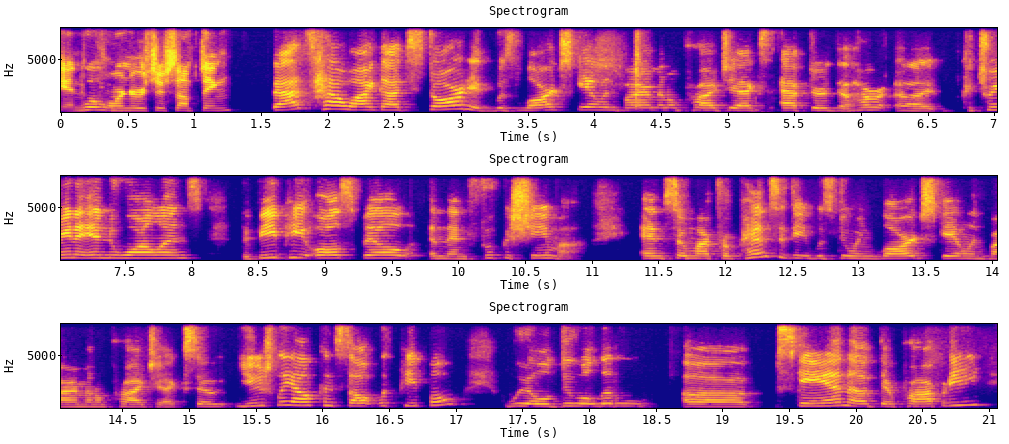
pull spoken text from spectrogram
in Well, corners or something? That's how I got started was large scale environmental projects after the uh, Katrina in New Orleans, the BP oil spill, and then Fukushima. And so my propensity was doing large scale environmental projects. So usually I'll consult with people. We'll do a little uh, scan of their property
